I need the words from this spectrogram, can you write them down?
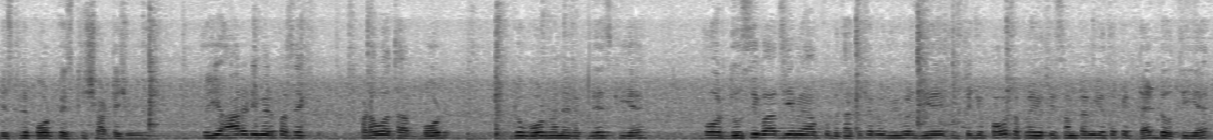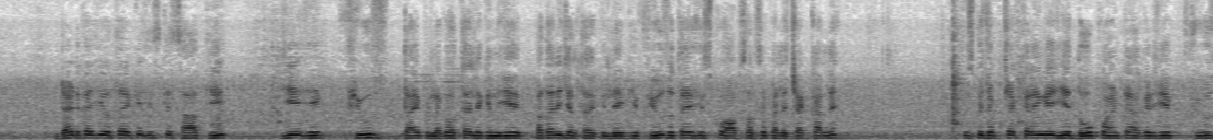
ڈسپلے پورٹ پہ اس کی شارٹیج ہوئی ہے۔ تو یہ آلریڈی میرے پاس ایک پڑا ہوا تھا بورڈ جو بورڈ میں نے ریپلیس کیا ہے۔ اور دوسری بات یہ میں آپ کو بتاتا چلوں ویورز یہ اس کی جو پاور سپلائی ہوتی ہے سم ٹائم یہ ہوتا ہے کہ ڈیڈ ہوتی ہے۔ ڈیڈ کا یہ ہوتا ہے کہ اس کے ساتھ ہی یہ ایک فیوز ٹائپ لگا ہوتا ہے، لیکن یہ پتہ نہیں چلتا ہے کہ لے یہ فیوز ہوتا ہے۔ اس کو آپ سب سے پہلے چیک کر لیں۔ اس کو جب چیک کریں گے، یہ دو پوائنٹ ہے۔ اگر یہ فیوز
